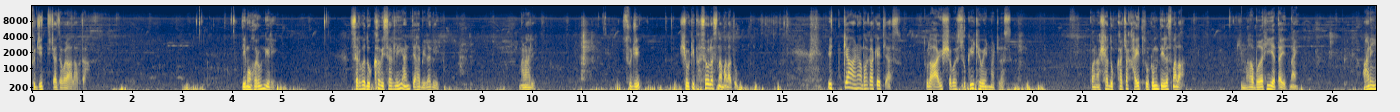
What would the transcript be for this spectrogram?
सुजित तिच्याजवळ आला होता. ती मोहरून गेली. सर्व दुःख विसरली आणि त्याला बिलगली. म्हणाली सुजित शेवटी फसवलंस ना मला तू? इतक्या अणाभागा घेतल्यास तुला आयुष्यभर सुखी ठेवेन म्हटलंस. पण अशा दुःखाच्या खाईत लुटून दिलंस मला की मला वरही येता येत नाही आणि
